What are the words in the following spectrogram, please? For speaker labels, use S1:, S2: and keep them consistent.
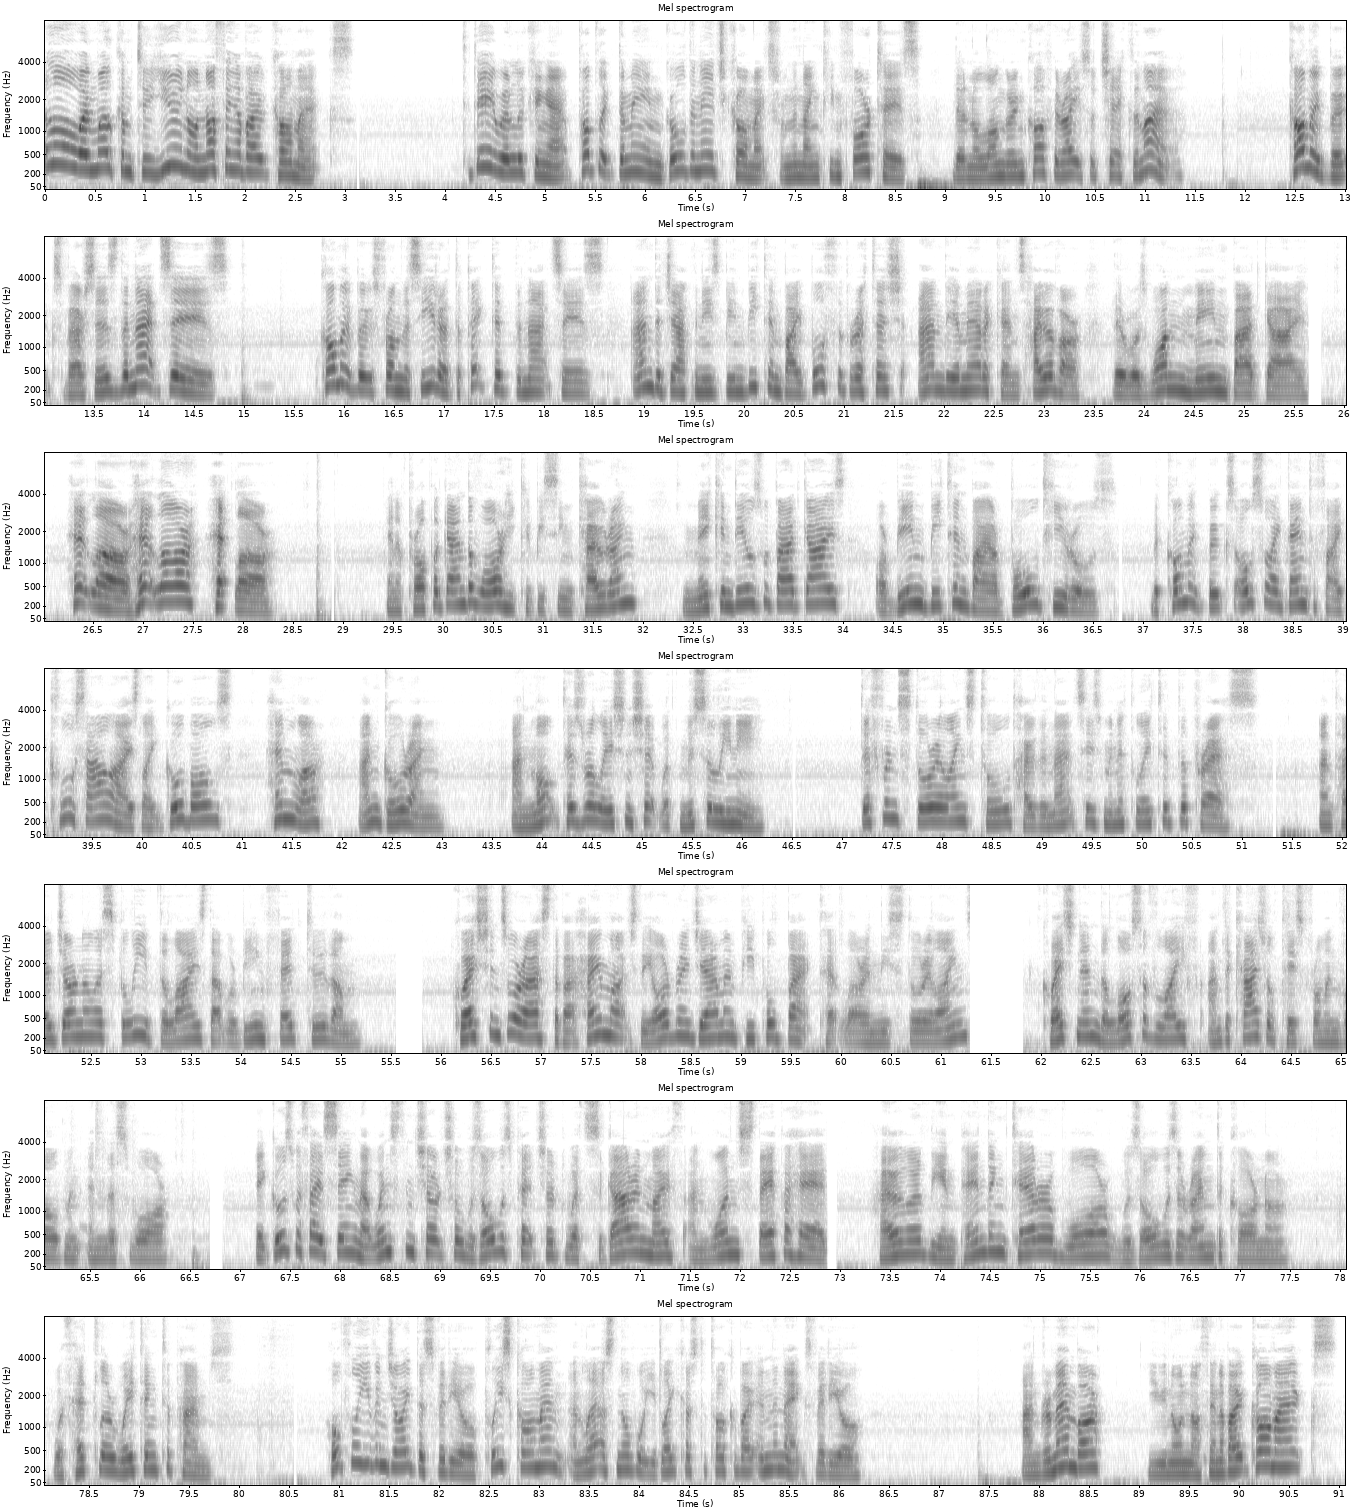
S1: Hello and welcome to You Know Nothing About Comics. Today we're looking at public domain Golden Age comics from the 1940s. They're no longer in copyright, so check them out. Comic books versus the Nazis. Comic books from this era depicted the Nazis and the Japanese being beaten by both the British and the Americans. However, there was one main bad guy Hitler, Hitler, Hitler. In a propaganda war, he could be seen cowering, making deals with bad guys, or being beaten by our bold heroes. The comic books also identify close allies like Goebbels, Himmler, and Goring, and mocked his relationship with Mussolini. Different storylines told how the Nazis manipulated the press, and how journalists believed the lies that were being fed to them. Questions were asked about how much the ordinary German people backed Hitler in these storylines, questioning the loss of life and the casualties from involvement in this war. It goes without saying that Winston Churchill was always pictured with cigar in mouth and one step ahead. However, the impending terror of war was always around the corner, with Hitler waiting to pounce. Hopefully you've enjoyed this video. Please comment and let us know what you'd like us to talk about in the next video. And remember, you know nothing about comics.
